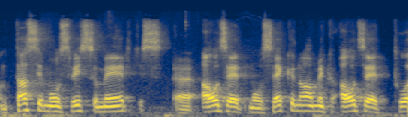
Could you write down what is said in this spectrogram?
Un tas ir mūsu visu mērķis - audzēt mūsu ekonomiku, audzēt to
